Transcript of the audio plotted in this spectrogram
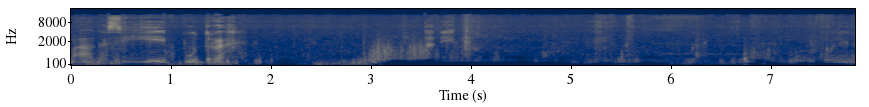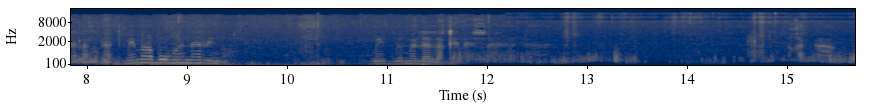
Maaga si Pudra. Punta dito. Kunin na lang natin. May mga bunga na rin oh. Medyo malalaki na siya. Nakatago.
